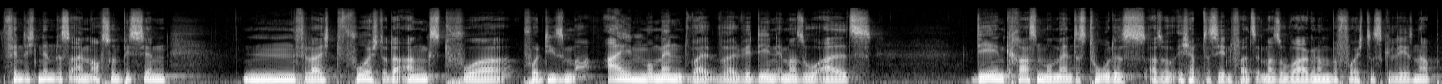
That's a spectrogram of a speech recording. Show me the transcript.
finde ich, nimmt es einem auch so ein bisschen mh, hm, vielleicht Furcht oder Angst vor, vor diesem einen Moment, weil, weil wir den immer so als den krassen Moment des Todes, also ich habe das jedenfalls immer so wahrgenommen, bevor ich das gelesen habe.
